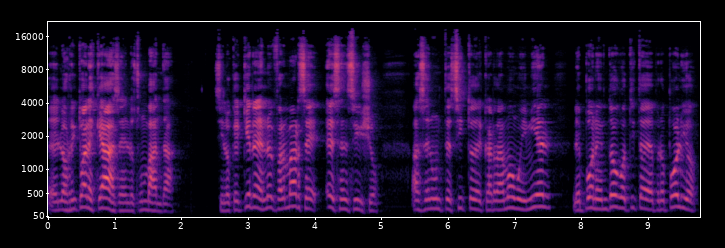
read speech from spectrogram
eh, los rituales que hacen los Umbanda. Si lo que quieren es no enfermarse, es sencillo. Hacen un tecito de cardamomo y miel, le ponen dos gotitas de propóleo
